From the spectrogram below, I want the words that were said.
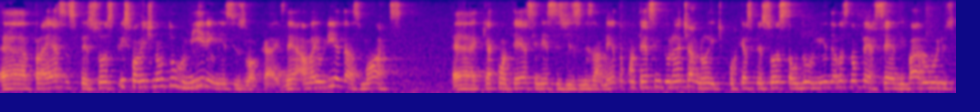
é, para essas pessoas, principalmente não dormirem nesses locais. Né? A maioria das mortes que acontecem nesses deslizamentos acontecem durante a noite, porque as pessoas estão dormindo, elas não percebem barulhos,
